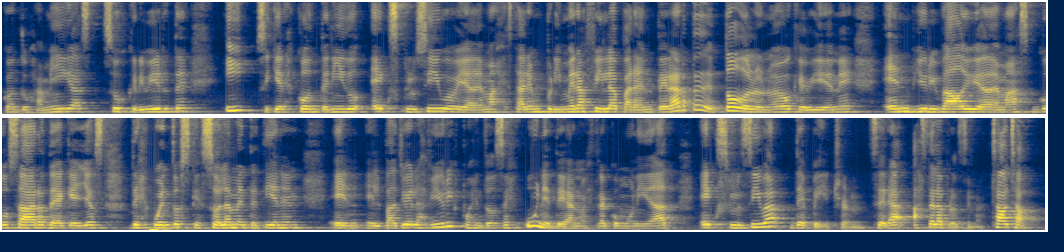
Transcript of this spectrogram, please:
con tus amigas, suscribirte y si quieres contenido exclusivo y además estar en primera fila para enterarte de todo lo nuevo que viene en Beauty Value y además gozar de aquellos descuentos que solamente tienen en el patio de las beauties, pues entonces únete a nuestra comunidad exclusiva de Patreon. Será hasta la próxima. Chao, chao.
